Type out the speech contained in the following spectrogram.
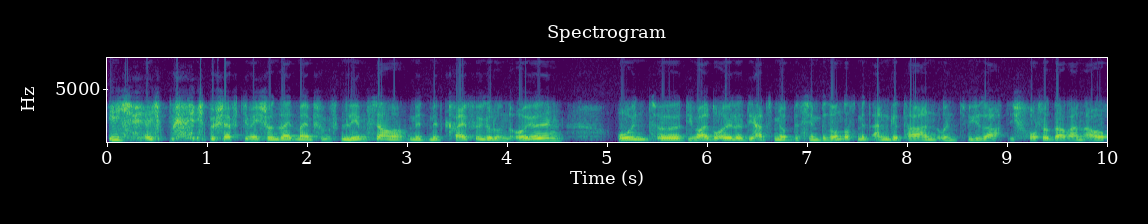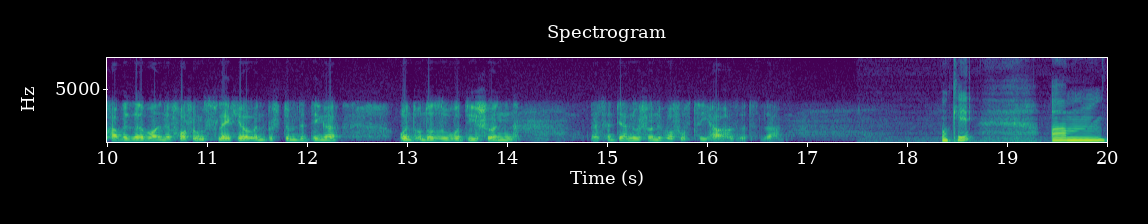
Ich, ich, ich beschäftige mich schon seit meinem fünften Lebensjahr mit, mit Greifvögeln und Eulen. Und äh, die Waldeule, die hat es mir ein bisschen besonders mit angetan. Und wie gesagt, ich forsche daran auch, habe selber eine Forschungsfläche und bestimmte Dinge und untersuche die schon, das sind ja nur schon über 50 Jahre sozusagen. Okay. Ähm,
